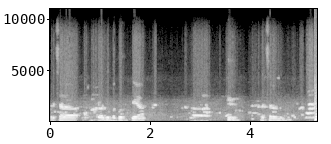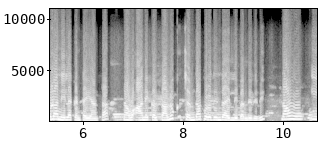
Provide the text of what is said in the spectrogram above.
ಪ್ರಚಾರ ಮುಖ್ಯವಾಗಿ ಭಗವದ್ಗೀತೆಯ ಆ, ಪ್ರಚಾರವನ್ನು ತುಳಾ ನೀಲಕಂಠಯ್ಯ ಅಂತ ನಾವು ಆನೇಕಲ್ ತಾಲೂಕ್ ಚಂದಾಪುರದಿಂದ ಇಲ್ಲಿ ಬಂದಿದೀವಿ ನಾವು ಈ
